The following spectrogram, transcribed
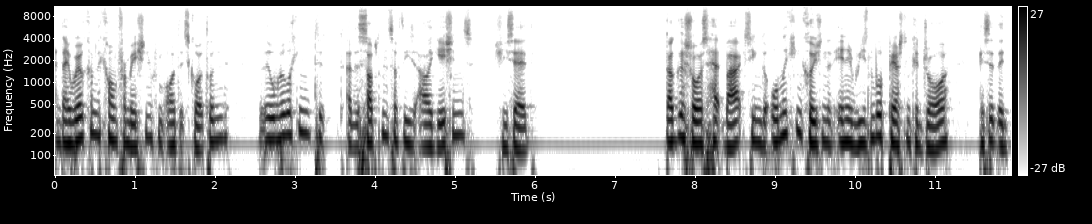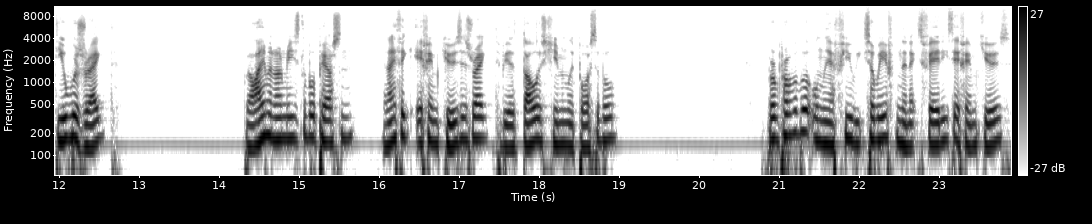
and I welcome the confirmation from Audit Scotland that they will be looking to, at the substance of these allegations, she said. Douglas Ross hit back, saying the only conclusion that any reasonable person could draw is that the deal was rigged. Well, I'm an unreasonable person, and I think FMQs is rigged to be as dull as humanly possible. We're probably only a few weeks away from the next ferries FMQs,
